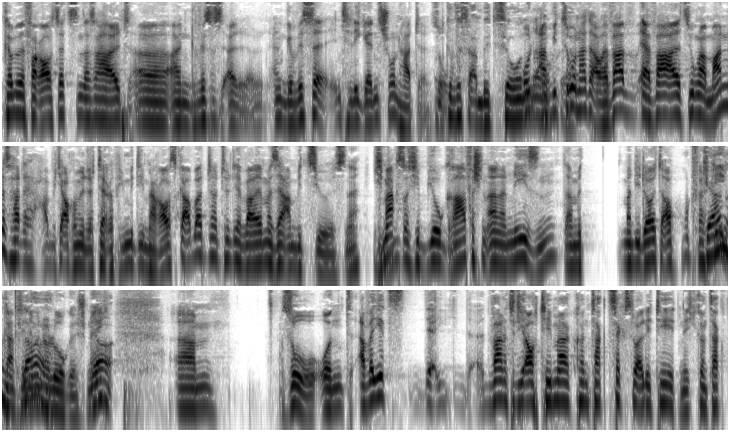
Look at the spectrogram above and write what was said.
können wir voraussetzen, dass er halt äh, ein gewisses äh, eine gewisse Intelligenz schon hatte. So. Satz. Gewisse Ambitionen. Und Ambitionen hatte er auch. Er war, er war als junger Mann, das hatte, habe ich auch in der Therapie mit ihm herausgearbeitet, natürlich, er war immer sehr ambitiös. Ne? Ich Mhm. mag solche biografischen Anamnesen, damit man die Leute auch gut verstehen Gerne, kann, klar. phänomenologisch. Nicht? Ähm, so, und aber jetzt war natürlich auch Thema Kontakt Sexualität, nicht? Kontakt,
